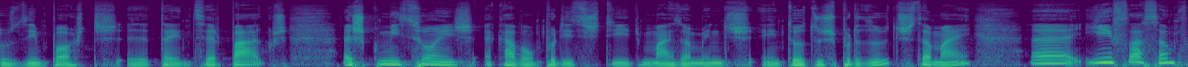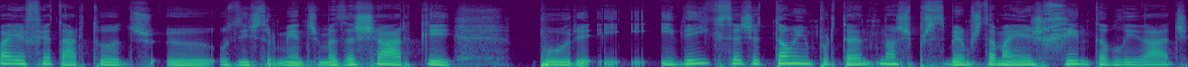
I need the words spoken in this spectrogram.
Os impostos uh, têm de ser pagos, as comissões acabam por existir mais ou menos em todos os produtos também, uh, e a inflação que vai afetar todos uh, os instrumentos, mas achar que por, e, e, daí que seja tão importante nós percebemos também as rentabilidades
